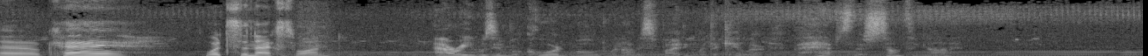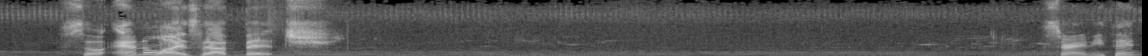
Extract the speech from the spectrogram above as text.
Okay. What's the next one? ARI was in record mode when I was fighting with the killer. Perhaps there's something on it. So analyze that bitch. Is there anything?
